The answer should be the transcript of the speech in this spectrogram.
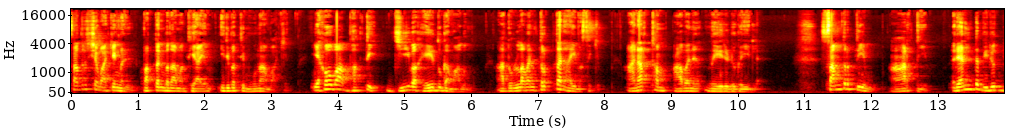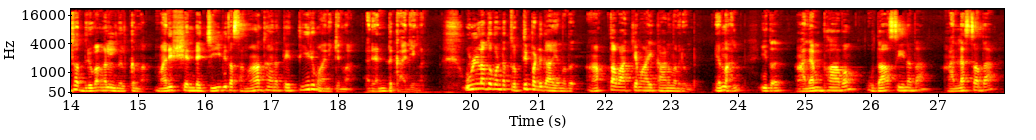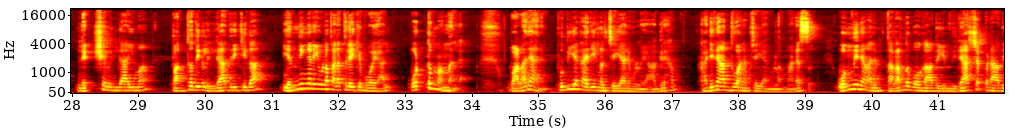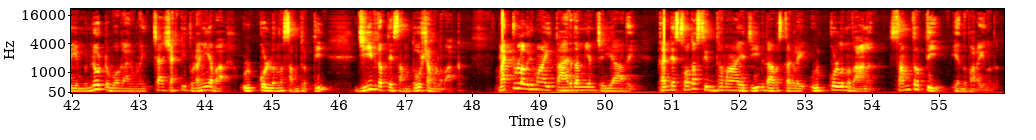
സദൃശ്യവാക്യങ്ങൾ പത്തൊൻപതാം അധ്യായം ഇരുപത്തിമൂന്നാം വാക്യം. യഹോവ ഭക്തി ജീവഹേതുകമാകുന്നു. അതുള്ളവൻ തൃപ്തനായി വസിക്കും. അനർത്ഥം അവന് നേരിടുകയില്ല. സംതൃപ്തിയും ആർത്തിയും രണ്ട് വിരുദ്ധ ധ്രുവങ്ങളിൽ നിൽക്കുന്ന മനുഷ്യന്റെ ജീവിത സമാധാനത്തെ തീരുമാനിക്കുന്ന രണ്ട് കാര്യങ്ങൾ. ഉള്ളതുകൊണ്ട് തൃപ്തിപ്പെടുക എന്നത് ആപ്തവാക്യമായി കാണുന്നവരുണ്ട്. എന്നാൽ ഇത് അലംഭാവം ഉദാസീനത അലസത ലക്ഷ്യമില്ലായ്മ പദ്ധതികൾ ഇല്ലാതിരിക്കുക എന്നിങ്ങനെയുള്ള തലത്തിലേക്ക് പോയാൽ ഒട്ടും നന്നല്ല. വളരാനും പുതിയ കാര്യങ്ങൾ ചെയ്യാനുമുള്ള ആഗ്രഹം കഠിനാധ്വാനം ചെയ്യാനുള്ള മനസ്സ് ഒന്നിനാലും തളർന്നു പോകാതെയും നിരാശപ്പെടാതെയും മുന്നോട്ടു പോകാനുള്ള ഇച്ഛാശക്തി തുടങ്ങിയവ ഉൾക്കൊള്ളുന്ന സംതൃപ്തി ജീവിതത്തെ സന്തോഷമുള്ളതാക്കും. മറ്റുള്ളവരുമായി താരതമ്യം ചെയ്യാതെ തന്റെ സ്വതസിദ്ധമായ ജീവിതാവസ്ഥകളെ ഉൾക്കൊള്ളുന്നതാണ് സംതൃപ്തി എന്ന് പറയുന്നത്.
